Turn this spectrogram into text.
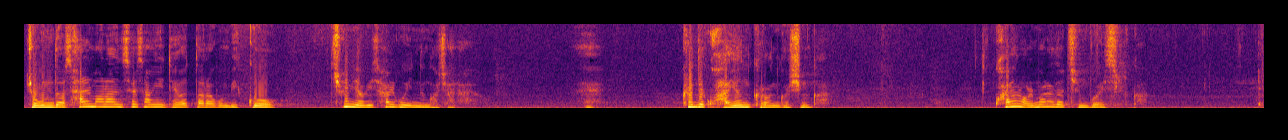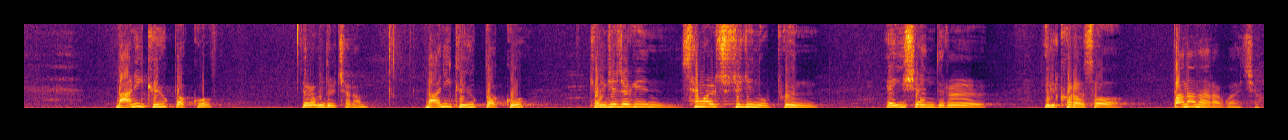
조금 더 살만한 세상이 되었다라고 믿고 지금 여기 살고 있는 거잖아요. 예. 그런데 과연 그런 것인가? 과연 얼마나 더 진보했을까? 많이 교육받고 여러분들처럼 많이 교육받고 경제적인 생활 수준이 높은 에이시안들을 일컬어서 바나나라고 하죠.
